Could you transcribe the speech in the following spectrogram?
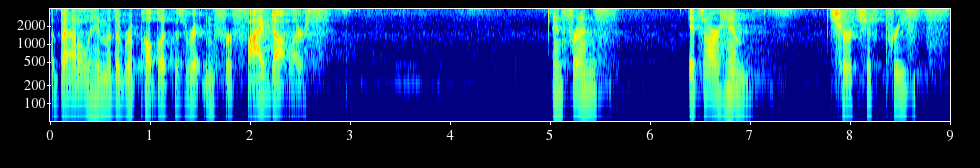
The Battle Hymn of the Republic was written for $5. And friends, it's our hymn, Church of Priests.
